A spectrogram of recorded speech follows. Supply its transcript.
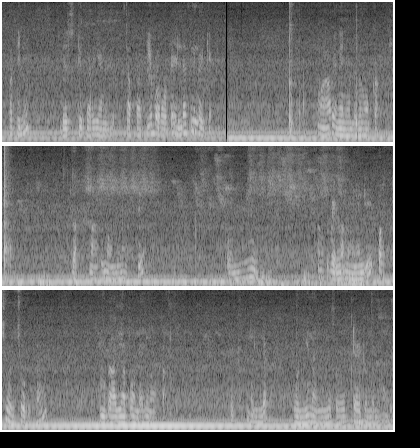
അപ്പത്തിന് ബെസ്റ്റ് കറിയാണിത്. ചപ്പാത്തിയോ പൊറോട്ട എല്ലാത്തിനും കഴിക്കാം. മാവ് എങ്ങനെയുണ്ടെന്ന് നോക്കാം. മാവ് നന്നായിട്ട് പൊങ്ങി. നമുക്ക് വെള്ളം വേണമെങ്കിൽ കുറച്ച് ഒഴിച്ചു കൊടുക്കാം. നമുക്ക് ആദ്യം അപ്പം ഉണ്ടാക്കി നോക്കാം. നല്ല പൊങ്ങി നല്ല സോഫ്റ്റ് ആയിട്ടുണ്ട് മാവ്.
